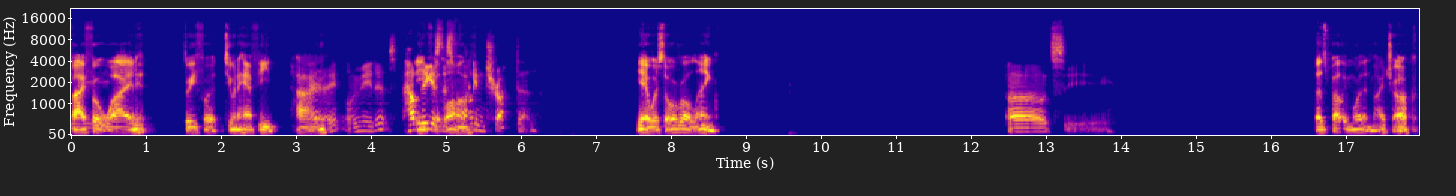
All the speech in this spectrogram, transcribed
Five foot wide, three foot, two and a half feet high. All right, well, maybe it is. How big is this long. fucking truck then? Yeah, what's the overall length? Uh, let's see. That's probably more than my truck.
